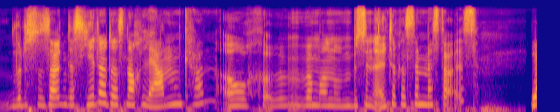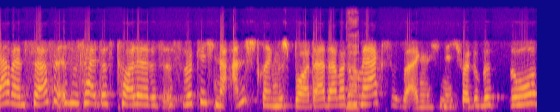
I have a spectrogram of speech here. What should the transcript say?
würdest du sagen, dass jeder das noch lernen kann, auch äh, wenn man ein bisschen älteres Semester ist? Ja, beim Surfen ist es halt das Tolle, das ist wirklich eine anstrengende Sportart, aber Ja. du merkst es eigentlich nicht, weil du bist so,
